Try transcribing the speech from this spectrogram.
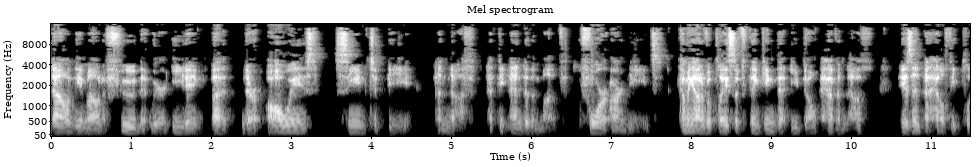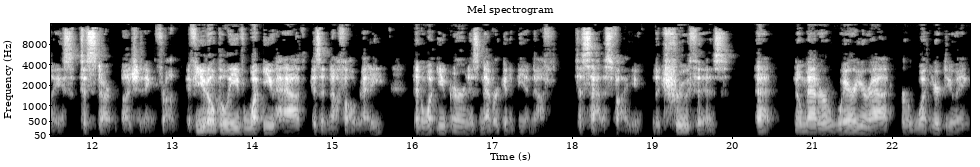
down the amount of food that we were eating, but there always seemed to be enough at the end of the month for our needs. Coming out of a place of thinking that you don't have enough isn't a healthy place to start budgeting from. If you don't believe what you have is enough already, then what you earn is never going to be enough to satisfy you. The truth is that no matter where you're at or what you're doing,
